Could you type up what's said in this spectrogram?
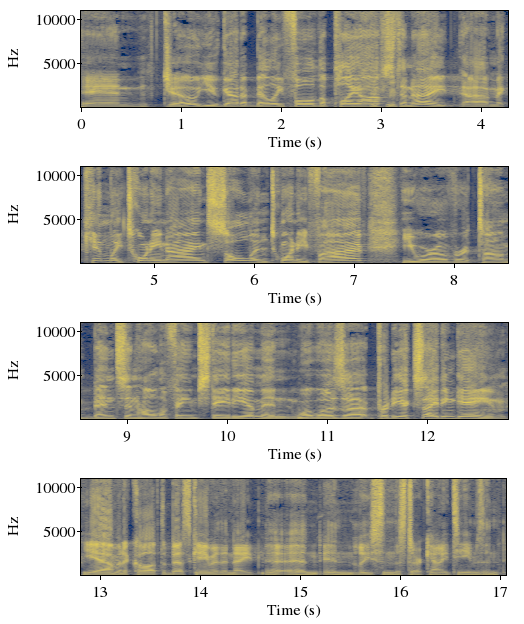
and Joe, you got a belly full of the playoffs tonight. Uh, McKinley 29, Solon 25. You were over at Tom Benson Hall of Fame Stadium, and what was a pretty exciting game. Yeah, I'm going to call it the best game of the night, uh, and, and at least in the Stark County teams. And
